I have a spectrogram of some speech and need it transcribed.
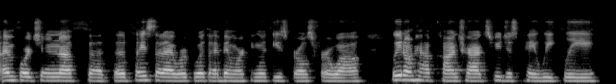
I'm fortunate enough that the place that I work with, I've been working with these girls for a while. We don't have contracts, we just pay weekly.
